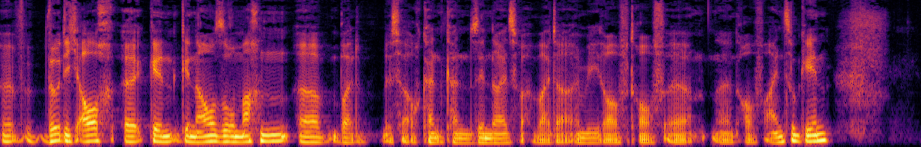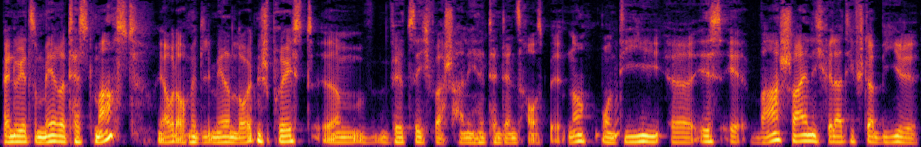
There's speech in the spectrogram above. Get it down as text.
Äh, würde ich auch äh, gen genau so machen, äh, weil ist ja auch kein, kein Sinn, da jetzt weiter irgendwie drauf, drauf, äh, äh, drauf einzugehen. Wenn du jetzt so mehrere Tests machst, ja, oder auch mit mehreren Leuten sprichst, ähm, wird sich wahrscheinlich eine Tendenz rausbilden. Ne? Und die äh, ist äh, wahrscheinlich relativ stabil.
